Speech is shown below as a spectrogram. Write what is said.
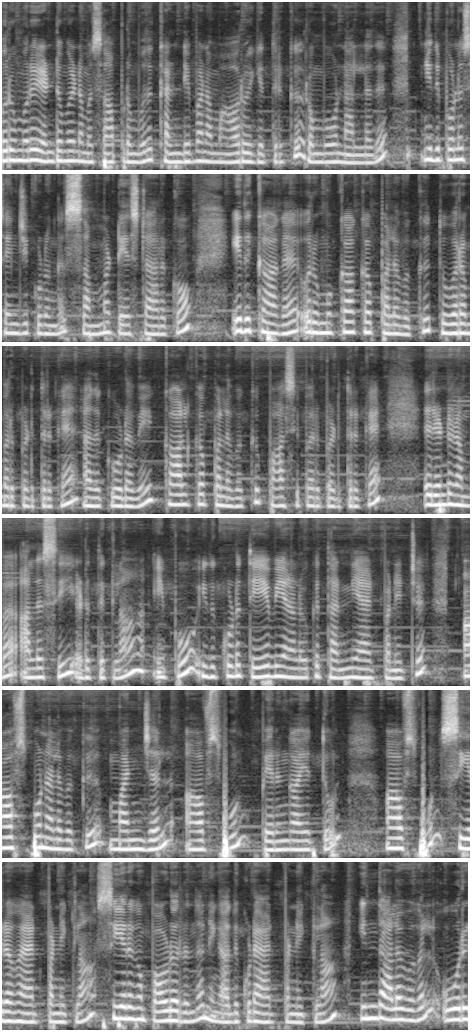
ஒரு முறை ரெண்டு முறை நம்ம சாப்பிடும்போது கண்டிப்பாக நம்ம ஆரோக்கியத்திற்கு ரொம்பவும் நல்லது. இது போல் செஞ்சு கொடுங்க. செம்ம டேஸ்ட்டாக இருக்கும். இதுக்காக ஒரு முக்கால் கப் அளவுக்கு துவரம்பருப்பு எடுத்திருக்கேன். அது கூடவே கால் கப் அளவுக்கு பாசிப்பருப்பு எடுத்திருக்கேன். இது ரெண்டும் நம்ம அலசி எடுத்துக்கலாம். இப்போது இது கூட தேவையான அளவுக்கு தண்ணி ஆட் பண்ணிவிட்டு ஆஃப் ஸ்பூன் அளவுக்கு மஞ்சள் ஆஃப் ஸ்பூன் பெருங்காயத்தூள் ஆஃப் ஸ்பூன் சீரகம் ஆட் பண்ணிக்கலாம். சீரகம் பவுடர் இருந்தால் நீங்கள் அது கூட ஆட் பண்ணிக்கலாம். இந்த அளவுகள் ஒரு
